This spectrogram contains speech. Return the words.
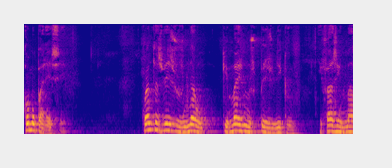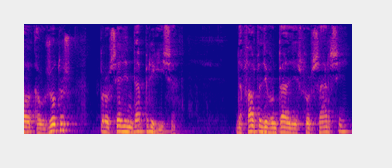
como parece. Quantas vezes os não que mais nos prejudicam e fazem mal aos outros procedem da preguiça, da falta de vontade de esforçar-se,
